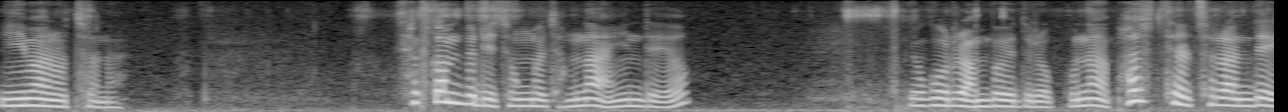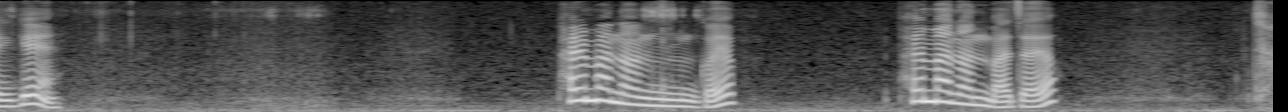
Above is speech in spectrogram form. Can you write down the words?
25,000원 색감들이 정말 장난 아닌데요? 요거를 안 보여드렸구나. 파스텔 철화인데 이게 8만원인가요? 8만원 맞아요? 차,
